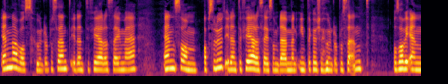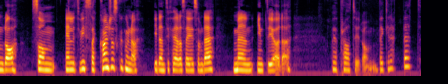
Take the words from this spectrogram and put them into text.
en av oss 100% identifierar sig med. En som absolut identifierar sig som det men inte kanske 100%. Och så har vi en då som enligt vissa kanske skulle kunna identifiera sig som det men inte gör det. Och jag pratar ju om begreppet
